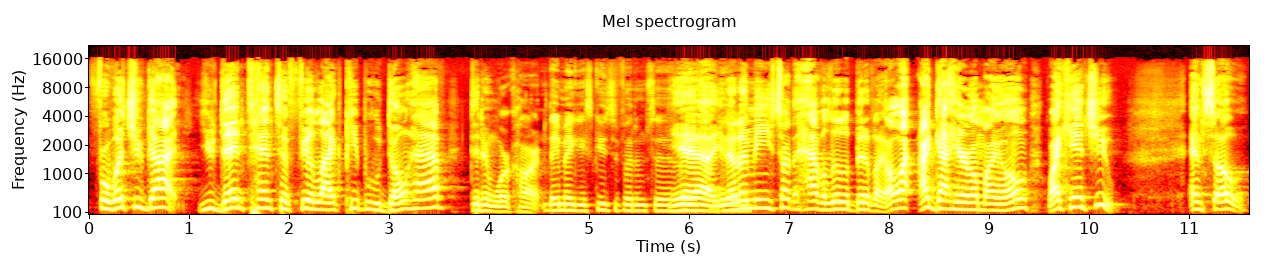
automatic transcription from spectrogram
for what you got, you then tend to feel like people who don't have didn't work hard. They make excuses for themselves. Yeah, you know what I mean? You start to have a little bit of like, oh, I, I got here on my own. Why can't you? And so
